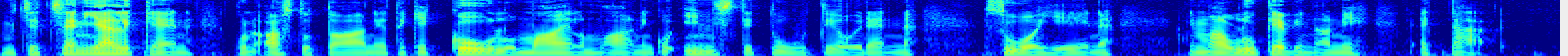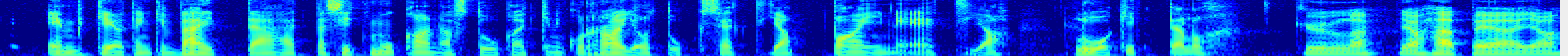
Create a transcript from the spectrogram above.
mutta sitten sen jälkeen, kun astutaan jotenkin koulumaailmaan niin instituutioiden suojiin, niin mä oon lukevinani, että MK jotenkin väittää, että sit mukaan astuu kaikki niin rajoitukset ja paineet ja luokittelu. Kyllä, ja häpeä ja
